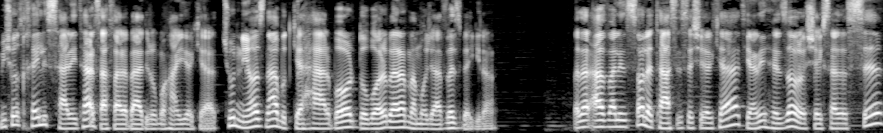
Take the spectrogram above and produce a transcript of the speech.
می‌شد خیلی سریعتر سفر بعدی رو مهیا کرد چون نیاز نبود که هر بار دوباره برن و مجوز بگیرن. و در اولین سال تأسیس شرکت یعنی 1603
